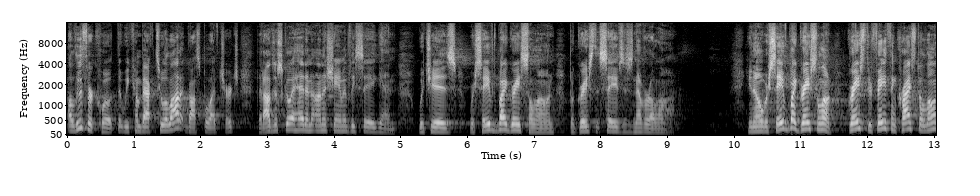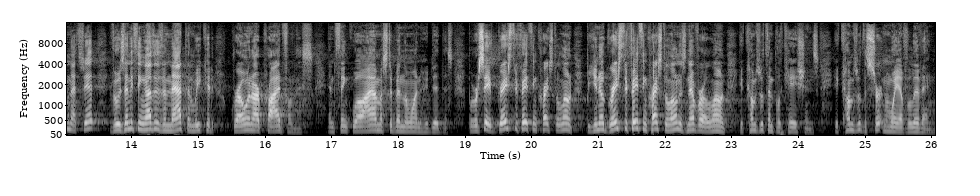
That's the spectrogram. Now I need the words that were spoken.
a Luther quote that we come back to a lot at Gospel Life Church that I'll just go ahead and unashamedly say again, which is we're saved by grace alone, but grace that saves is never alone. You know, we're saved by grace alone. Grace through faith in Christ alone, that's it. If it was anything other than that, then we could grow in our pridefulness and think, well, I must have been the one who did this. But we're saved grace through faith in Christ alone. But you know, grace through faith in Christ alone is never alone. It comes with implications, it comes with a certain way of living,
